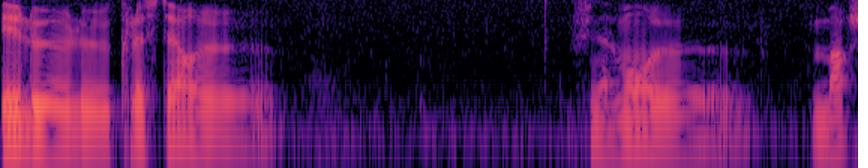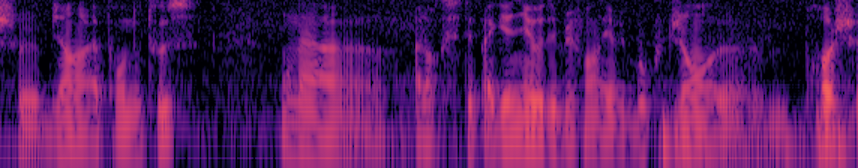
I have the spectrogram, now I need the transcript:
et le, le cluster, euh, finalement, euh, marche bien là, pour nous tous. On a, alors que c'était pas gagné au début, il y avait beaucoup de gens proches,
